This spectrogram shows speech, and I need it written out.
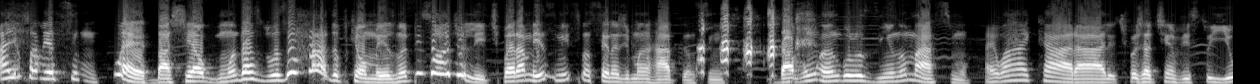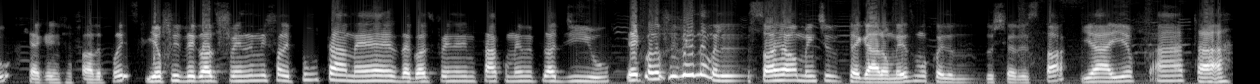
Aí eu falei assim, ué, baixei alguma das duas errado, porque é o mesmo episódio ali. Tipo, era a mesmíssima cena de Manhattan, assim. Dava um ângulozinho no máximo. Aí eu, ai caralho. Tipo, eu já tinha visto You, que é a que a gente vai falar depois. E eu fui ver Godfrey e me falei, puta merda, Godfrey me tá com o mesmo episódio de You. E aí quando eu fui ver, não, eles só realmente pegaram a mesma coisa do Shutterstock. E aí eu, ah tá,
